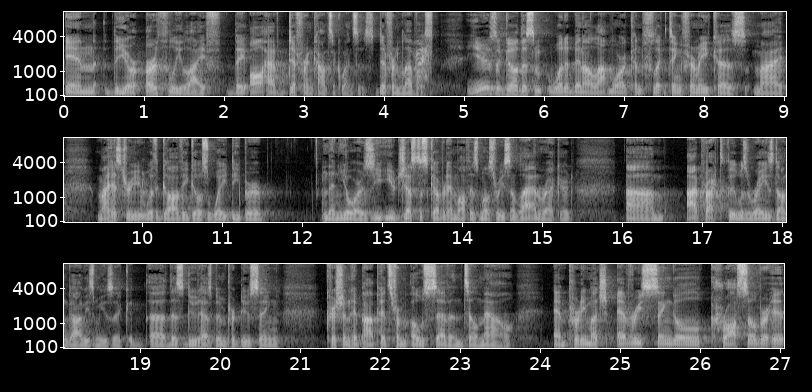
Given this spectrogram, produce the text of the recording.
in the, your earthly life, they all have different consequences, different levels. Years ago, this would have been a lot more conflicting for me because my my history with Gawvi goes way deeper than yours. You, you just discovered him off his most recent Latin record. Um, I practically was raised on Gawvi's music. Uh, this dude has been producing Christian hip hop hits from 07 till now. And pretty much every single crossover hit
